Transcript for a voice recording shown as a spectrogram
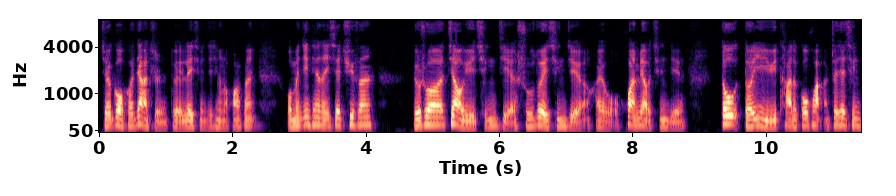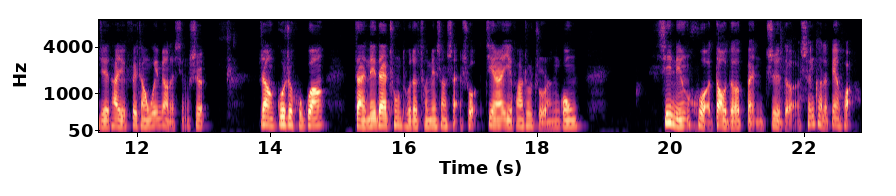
结构和价值对类型进行了划分。我们今天的一些区分。比如说，教育情节、赎罪情节，还有幻妙情节，都得益于他的勾画。这些情节，它以非常微妙的形式，让故事弧光在内在冲突的层面上闪烁，进而引发出主人公心灵或道德本质的深刻的变化。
